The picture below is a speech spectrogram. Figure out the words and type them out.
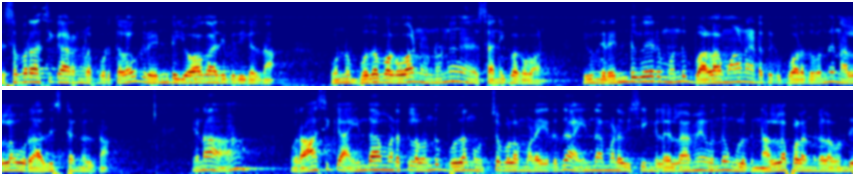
ரிஷபராசிக்காரங்களை பொறுத்தளவுக்கு ரெண்டு யோகாதிபதிகள் தான். ஒன்று புத பகவான் இன்னொன்று சனி பகவான். இவங்க ரெண்டு பேரும் வந்து பலமான இடத்துக்கு போகிறது வந்து நல்ல ஒரு அதிர்ஷ்டங்கள் தான். ஏன்னா ராசிக்கு ஐந்தாம் இடத்துல வந்து புதன் உச்சபலம் அடைகிறது ஐந்தாம் இட விஷயங்கள் எல்லாமே வந்து உங்களுக்கு நல்ல பலன்களை வந்து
